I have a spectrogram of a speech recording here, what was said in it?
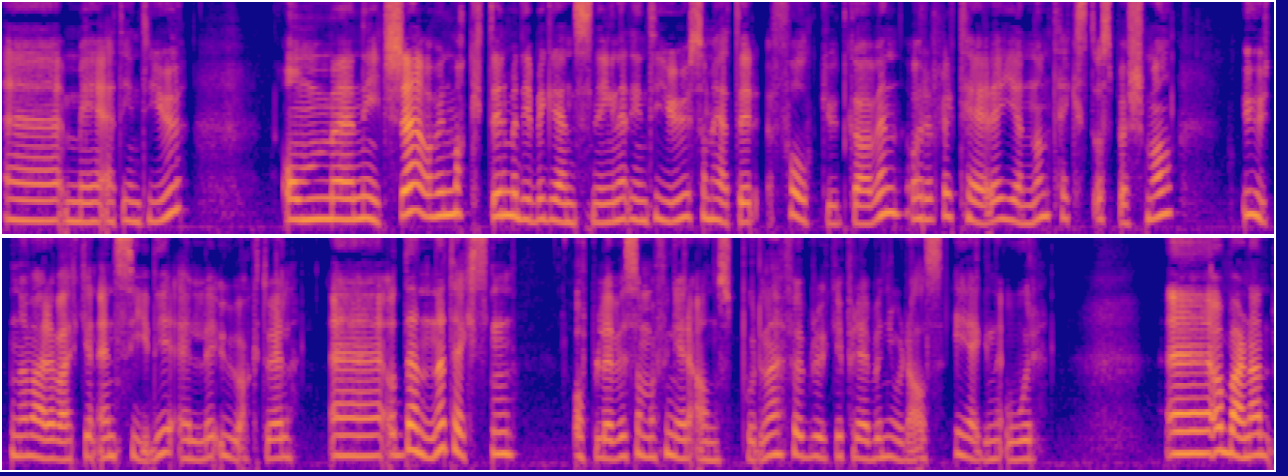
eh, med et intervju om eh, Nietzsche, og hun makter med de begrensningene et intervju som heter Folkeutgaven, å reflektere gjennom tekst og spørsmål uten å være verken ensidig eller uaktuell. Eh, og denne teksten oppleves som å fungere ansporende, for å bruke Preben Jordals egne ord. Eh, og Bernhard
